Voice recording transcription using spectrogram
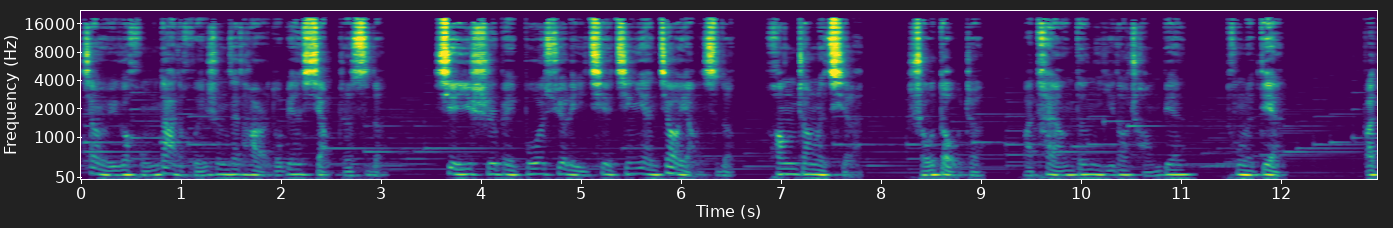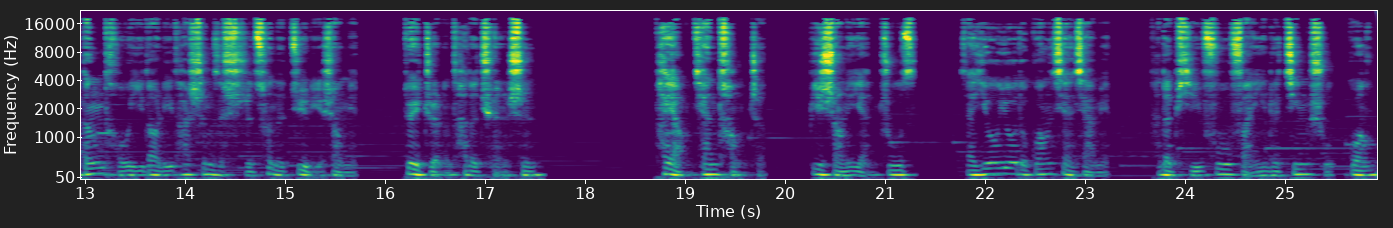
像有一个宏大的回声在他耳朵边响着似的。谢医师被剥削了一切经验教养似的，慌张了起来。手抖着，把太阳灯移到床边，通了电，把灯头移到离他身子十寸的距离上面，对准了他的全身。他仰天躺着，闭上了眼珠子，在幽幽的光线下面，他的皮肤反映着金属光，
